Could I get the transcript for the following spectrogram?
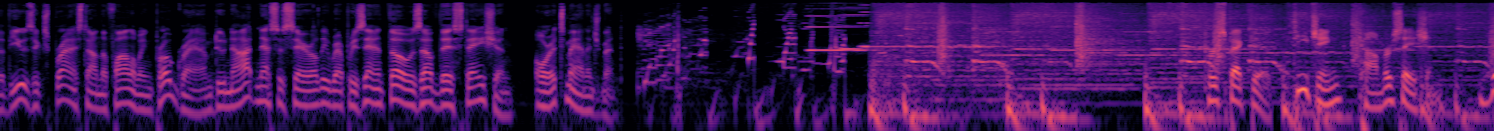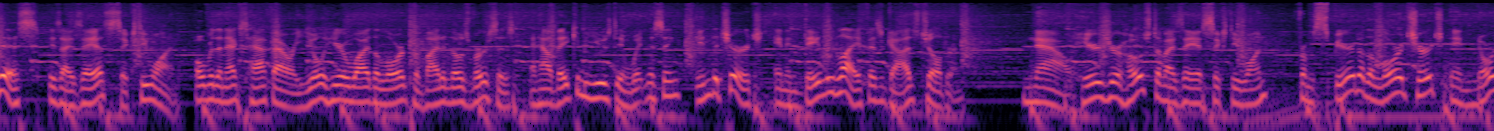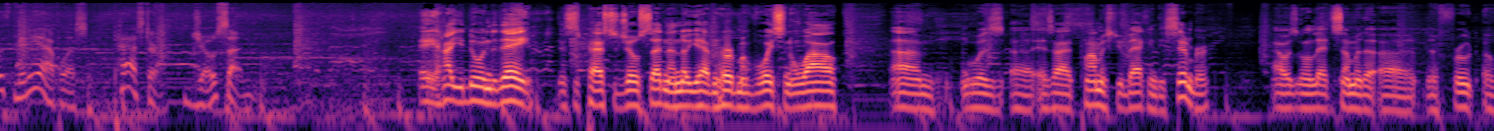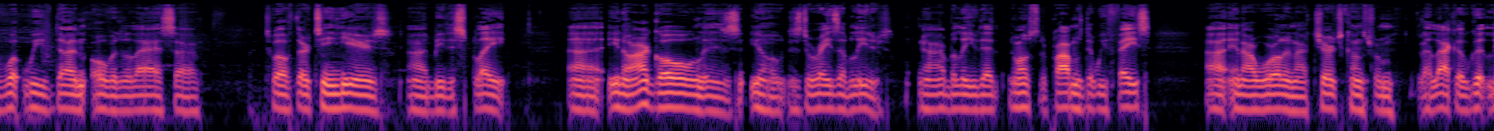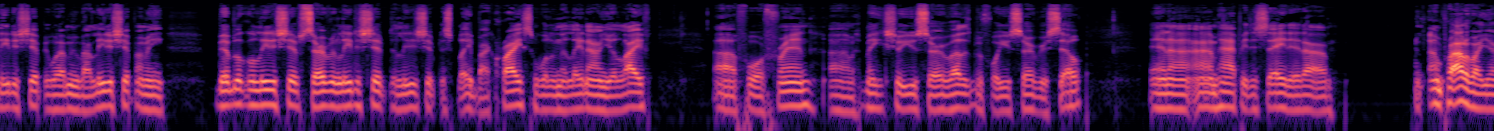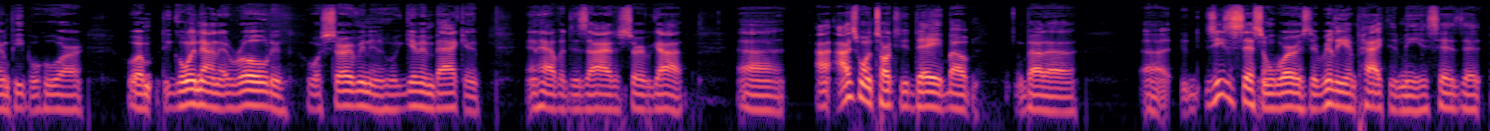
The views expressed on the following program do not necessarily represent those of this station or its management. Perspective, teaching, conversation. This is Isaiah 61. Over the next half hour, you'll hear why the Lord provided those verses and how they can be used in witnessing, in the church, and in daily life as God's children. Now, here's your host of Isaiah 61 from Spirit of the Lord Church in North Minneapolis, Pastor Joe Sutton. Hey, how you doing today? This is Pastor Joe Sutton. I know you haven't heard my voice in a while. Um, was uh, as I promised you back in December, I was going to let some of the uh, the fruit of what we've done over the last uh, 12, 13 years uh, be displayed. Uh, you know, our goal is you know is to raise up leaders. You know, I believe that most of the problems that we face uh, in our world and our church comes from a lack of good leadership. And what I mean by leadership, I mean biblical leadership, servant leadership, the leadership displayed by Christ, willing to lay down your life uh, for a friend. Uh, make sure you serve others before you serve yourself. And uh, I'm happy to say that uh, I'm proud of our young people who are who are going down that road and who are serving and who are giving back and and have a desire to serve God. Uh, I, I, just want to talk to you today about about uh, Jesus said some words that really impacted me. It says that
